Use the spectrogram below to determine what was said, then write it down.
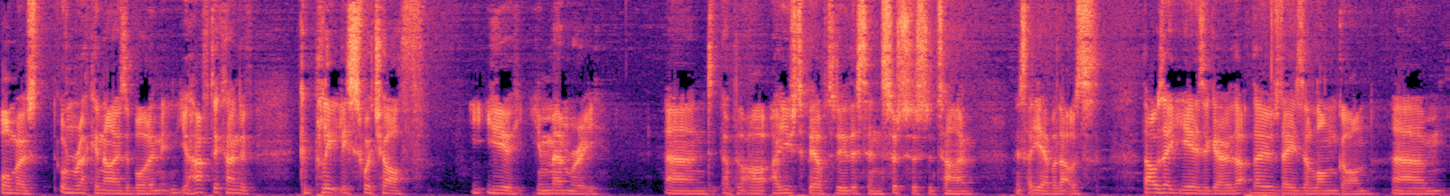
almost unrecognizable. And you have to kind of completely switch off your your memory. And "Oh, I used to be able to do this in such such a time. And it's like, yeah, but that was that was eight years ago. That those days are long gone. Um,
